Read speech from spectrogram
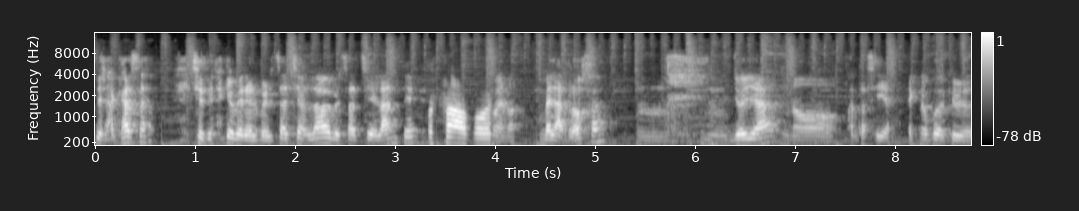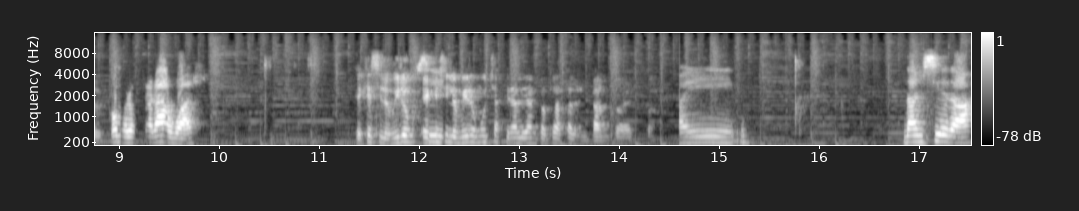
de la casa, se tiene que ver el Versace al lado, el Versace delante. Por favor. Bueno, velas rojas. mm, mm, Yo ya no. Fantasía. Es que no puedo escribir. Como los paraguas. Es que si lo miro, es que si lo miro mucho al final le voy a encontrar hasta el encanto a esto. Ahí. Da ansiedad.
